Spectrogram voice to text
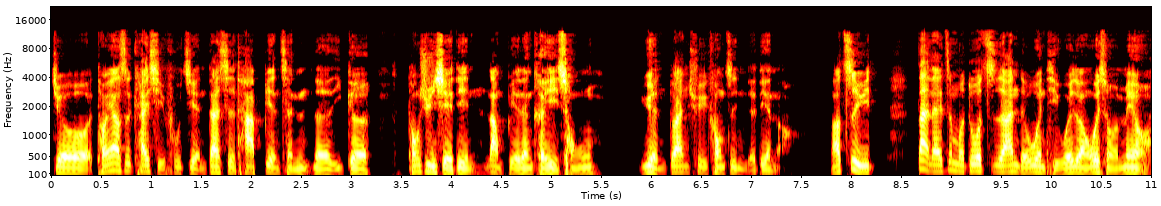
就同样是开启附件，但是它变成了一个通讯协定，让别人可以从远端去控制你的电脑。然后至于带来这么多治安的问题，微软为什么没有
